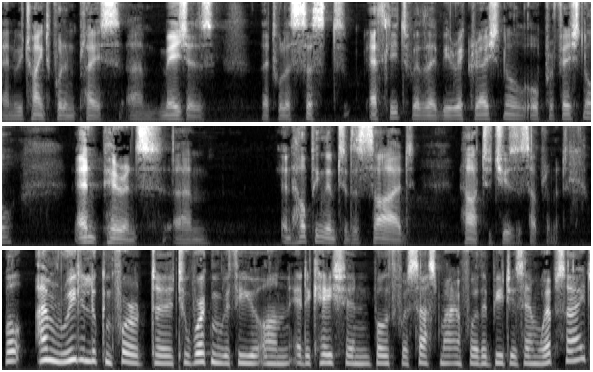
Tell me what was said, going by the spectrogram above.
And we're trying to put in place um, measures that will assist athletes, whether they be recreational or professional, and parents um, in helping them to decide how to choose a supplement. Well, I'm really looking forward to, to, working with you on education, both for SASMA and for the BJSM website.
